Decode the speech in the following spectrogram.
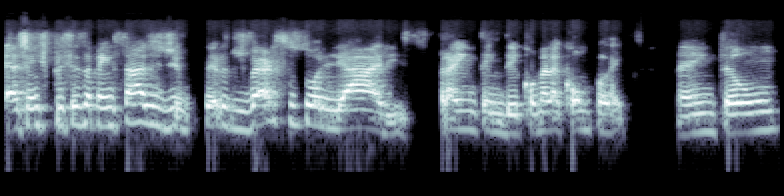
a gente precisa pensar de diversos olhares para entender como ela é complexa, né? Então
